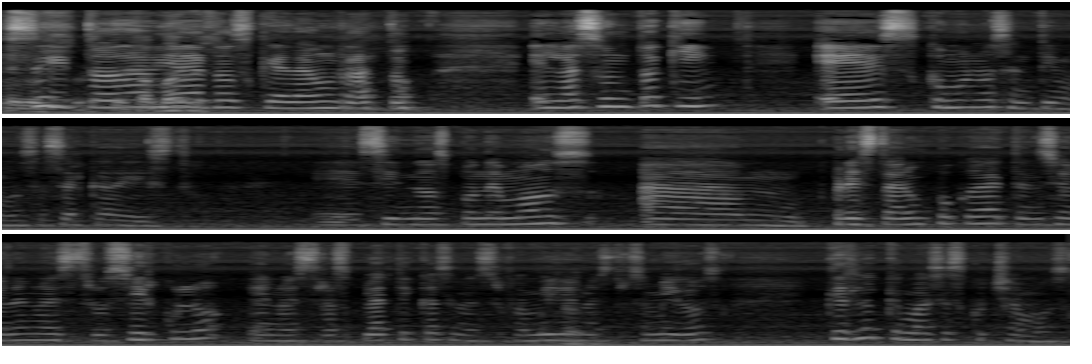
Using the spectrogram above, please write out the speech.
Sí, este, todavía nos queda un rato. El asunto aquí es cómo nos sentimos acerca de esto. Eh, si nos ponemos a mm, prestar un poco de atención en nuestro círculo, en nuestras pláticas, en nuestra familia, en nuestros amigos, ¿qué es lo que más escuchamos?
